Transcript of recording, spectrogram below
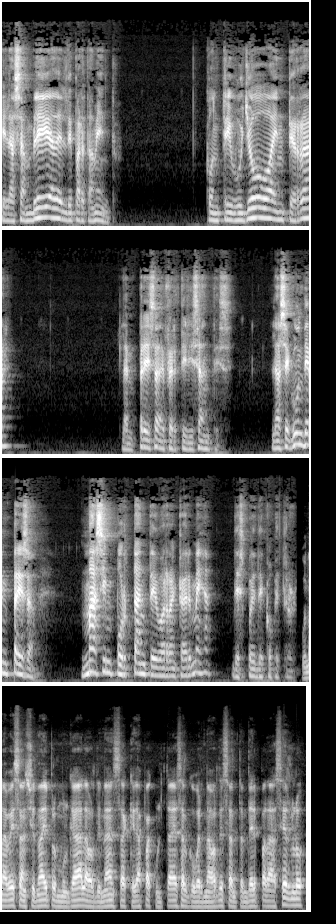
que la Asamblea del Departamento contribuyó a enterrar la empresa de fertilizantes, la segunda empresa más importante de Barranca Bermeja después de Ecopetrol. Una vez sancionada y promulgada la ordenanza que da facultades al gobernador de Santander para hacerlo,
